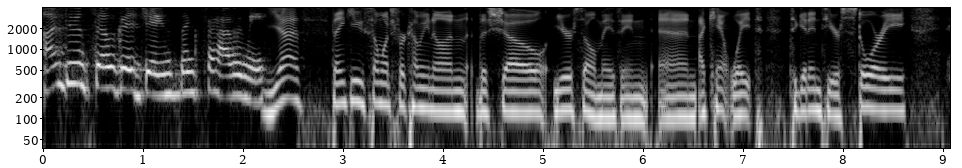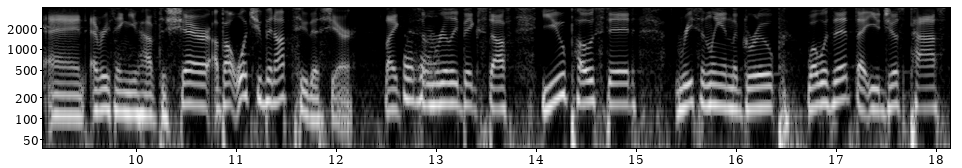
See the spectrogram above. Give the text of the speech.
I'm doing so good, James. Thanks for having me. Yes, thank you so much for coming on the show. You're so amazing, and I can't wait to get into your story and everything you have to share about what you've been up to this year. Like mm-hmm. some really big stuff. You posted recently in the group, what was it that you just passed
